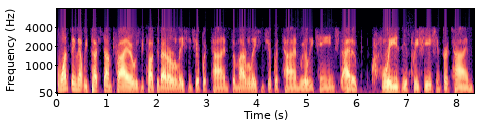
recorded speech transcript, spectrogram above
one thing that we touched on prior was we talked about our relationship with time. So my relationship with time really changed. I had a crazy appreciation for time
